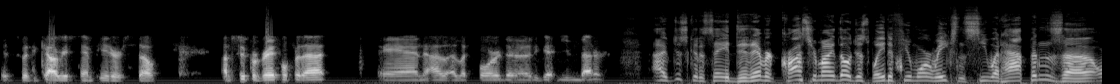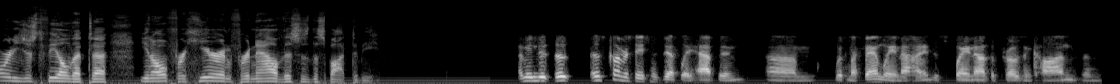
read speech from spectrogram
it's with the Calgary Stampeders. So I'm super grateful for that, and I, I look forward to, to, getting even better. I'm just going to say, did it ever cross your mind though? Just wait a few more weeks and see what happens, uh, or do you just feel that uh, you know, for here and for now, this is the spot to be? I mean, th- th- those conversations definitely happen um, with my family and I, just playing out the pros and cons, and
